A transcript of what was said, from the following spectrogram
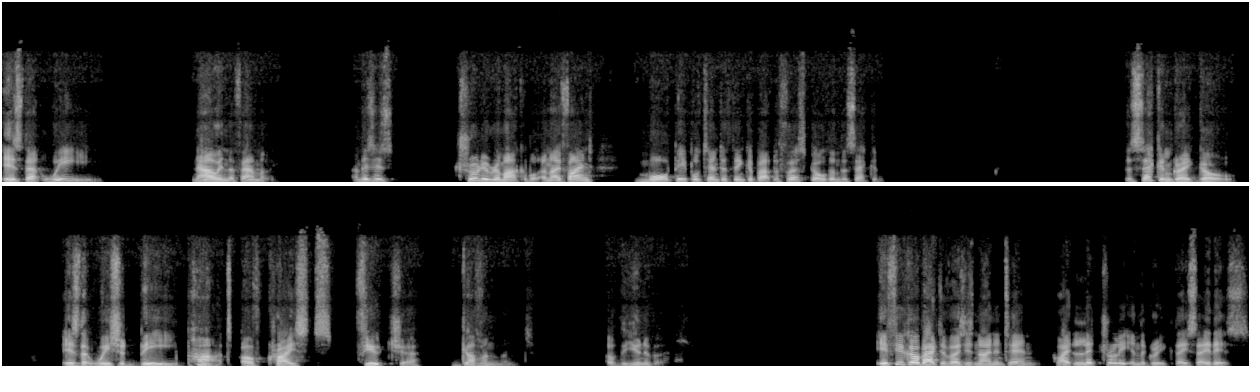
is that we, now in the family, and this is truly remarkable, and I find more people tend to think about the first goal than the second. The second great goal is that we should be part of Christ's future government of the universe. If you go back to verses 9 and 10, quite literally in the Greek, they say this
